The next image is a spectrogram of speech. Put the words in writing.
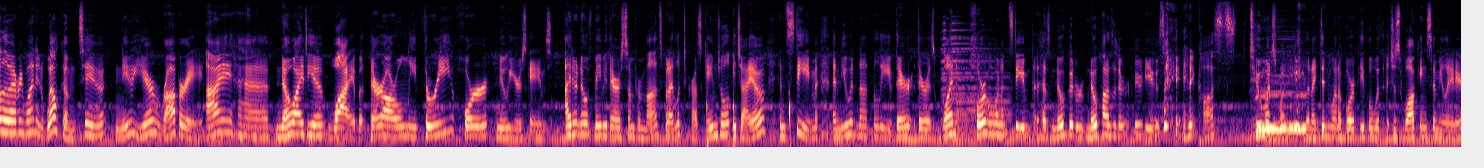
Hello everyone and welcome to New Year Robbery. I have no idea why, but there are only three horror New Year's games. I don't know if maybe there are some for mods, but I looked across GameJolt, itch.io, and Steam, and you would not believe there there is one horrible one on Steam that has no good, no positive reviews, and it costs too much money. and I didn't want to bore people with just walking simulator.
